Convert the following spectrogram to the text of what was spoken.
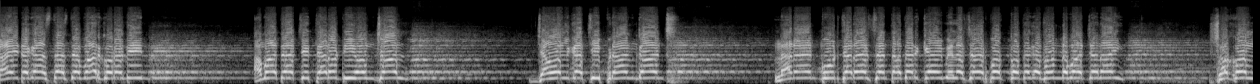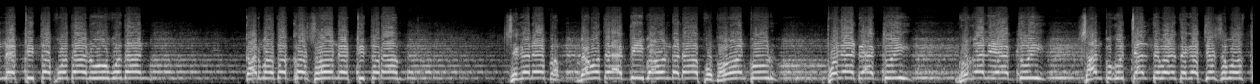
গাড়িটাকে আস্তে আস্তে পার করে দিন। আমাদের যে তেরোটি অঞ্চল জাওলগাছি প্রাণগঞ্জ, নারায়ণপুর যারা এসেছেন তাদেরকে এমএলএ সাহেবের পক্ষ থেকে ধন্যবাদ জানাই। সকল নেতৃত্ব প্রধান, উপপ্রধান, কর্মাধ্যক্ষ সহ নেতৃত্বরা। সেখানে ব্যবতা এক দুই বাউনঘাটা ভগবানপুর পোলাট এক দুই, ভোগালী এক দুই, শানপুকুর চালতে পারে থেকে যে সমস্ত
